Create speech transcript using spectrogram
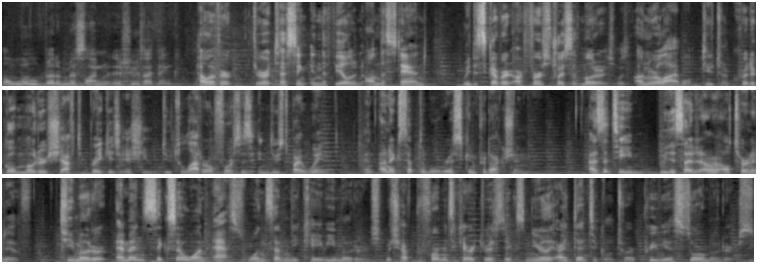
a little bit of misalignment issues, I think. However, through our testing in the field and on the stand, we discovered our first choice of motors was unreliable due to a critical motor shaft breakage issue due to lateral forces induced by wind, an unacceptable risk in production. As a team, we decided on an alternative, T-Motor MN601S 170 kV motors, which have performance characteristics nearly identical to our previous Zor motors.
